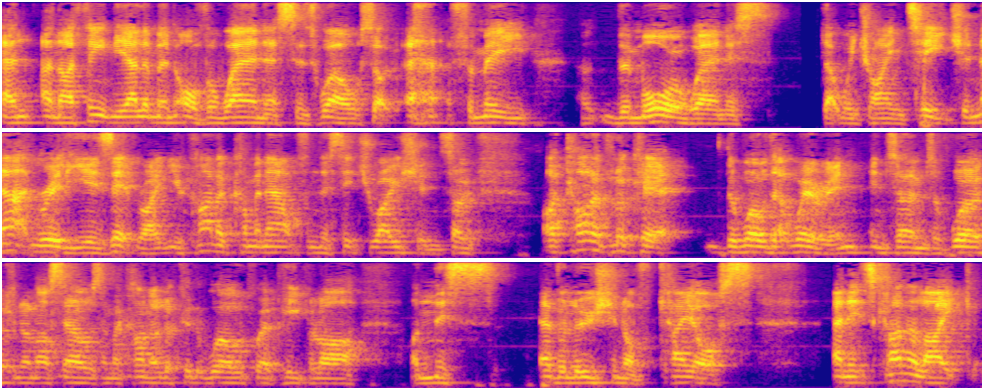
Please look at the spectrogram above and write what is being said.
and and I think the element of awareness as well. So for me, the more awareness that we try and teach, and that really is it, right? You're kind of coming out from the situation. So I kind of look at the world that we're in in terms of working on ourselves, and I kind of look at the world where people are on this evolution of chaos, and it's kind of like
